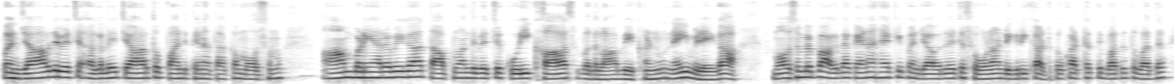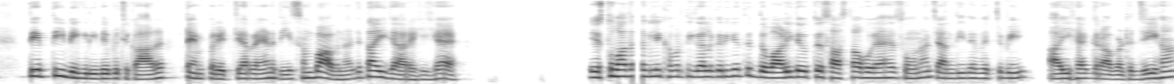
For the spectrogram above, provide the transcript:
ਪੰਜਾਬ ਦੇ ਵਿੱਚ ਅਗਲੇ 4 ਤੋਂ 5 ਦਿਨਾਂ ਤੱਕ ਮੌਸਮ ਆਮ ਬਣਿਆ ਰਹੇਗਾ, ਤਾਪਮਾਨ ਦੇ ਵਿੱਚ ਕੋਈ ਖਾਸ ਬਦਲਾਅ ਵੇਖਣ ਨੂੰ ਨਹੀਂ ਮਿਲੇਗਾ। ਮੌਸਮ ਵਿਭਾਗ ਦਾ ਕਹਿਣਾ ਹੈ ਕਿ ਪੰਜਾਬ ਦੇ ਵਿੱਚ 16 ਡਿਗਰੀ ਘੱਟ ਤੋਂ ਘੱਟ ਤੇ ਵੱਧ ਤੋਂ ਵੱਧ 33 ਡਿਗਰੀ ਦੇ ਵਿਚਕਾਰ ਟੈਂਪਰੇਚਰ ਰਹਿਣ ਦੀ ਸੰਭਾਵਨਾ ਜਤਾਈ ਜਾ ਰਹੀ ਹੈ। ਇਸ ਤੋਂ ਬਾਅਦ ਅਗਲੀ ਖਬਰ ਦੀ ਗੱਲ ਕਰੀਏ ਤੇ ਦੀਵਾਲੀ ਦੇ ਉੱਤੇ ਸਸਤਾ ਹੋਇਆ ਹੈ ਸੋਨਾ, ਚਾਂਦੀ ਦੇ ਵਿੱਚ ਵੀ ਆਈ ਹੈ ਗਿਰਾਵਟ। ਜੀ ਹਾਂ,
